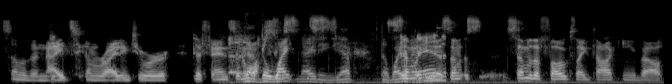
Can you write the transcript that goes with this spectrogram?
some of the knights come riding to her defense and yeah, the white knighting. Yep, the white some, of, knighting. yeah, some some of the folks like talking about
